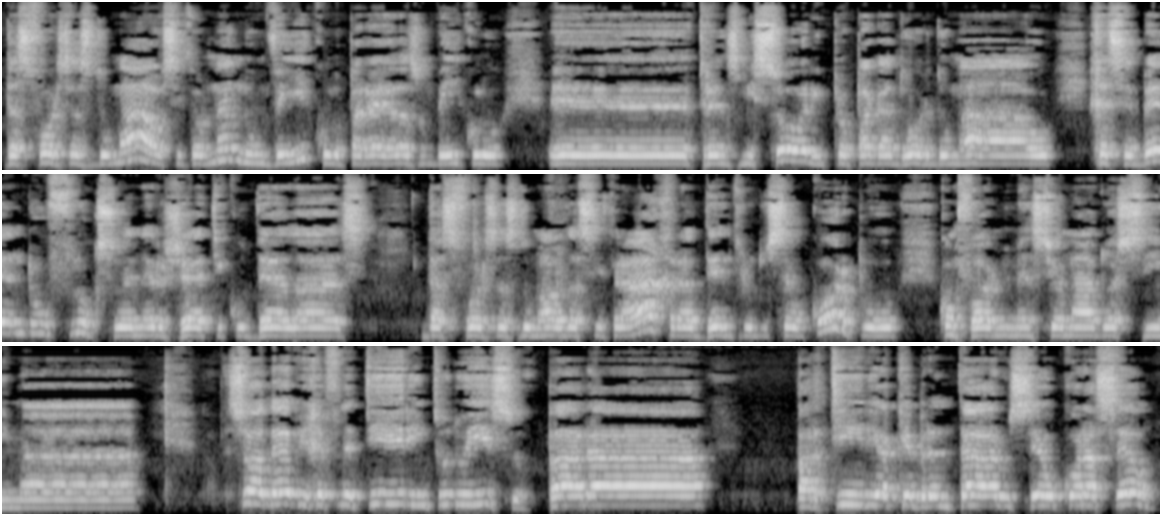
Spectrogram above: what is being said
das forças do mal, se tornando um veículo para elas, um veículo eh, transmissor e propagador do mal, recebendo o fluxo energético delas das forças do mal da Sitra Achra dentro do seu corpo, conforme mencionado acima. A pessoa deve refletir em tudo isso para partir e aquebrantar o seu coração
